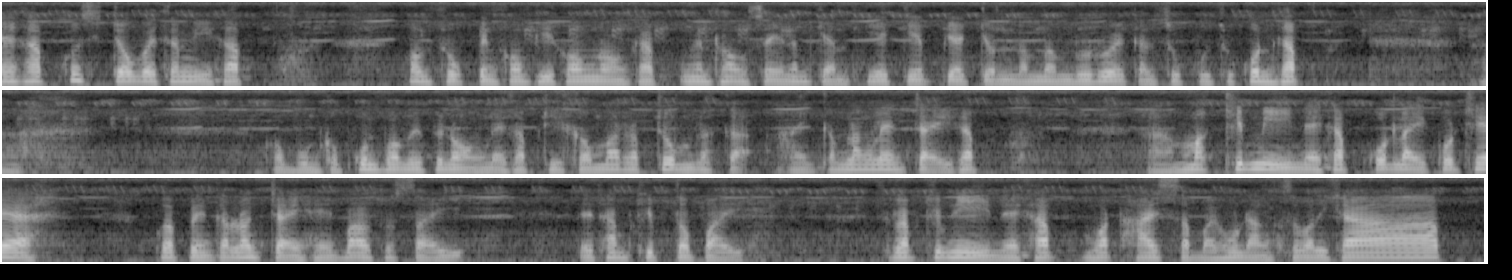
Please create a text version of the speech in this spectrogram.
นะครับก็สิจบไว้ทำนี้ครับ ความสุขเป็นของพี่ของน้องครับเงินทองใส่น้ำจันอย่าเก็บอย่าจนน้ำนำด้วยๆกันสุขุสุขคนครับอขอบุญขอบคุณพ่อแม่พี่น้องนะครับที่เขามารับชมและก็ให้กำลังแรงใจครับมักคลิปนี้นะครับกดไลค์กดแชร์เพื่อเป็นกำลังใจให้บ่าวสดใสได้ทำคลิปต่อไปสำหรับคลิปนี้นะครับวัดท้ายสบายหูดังสวัสดีครับ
